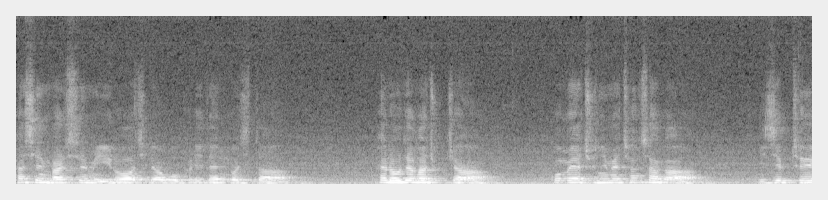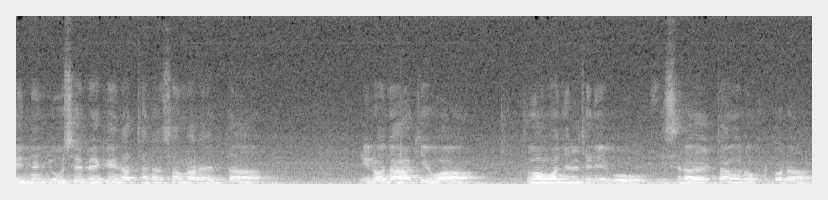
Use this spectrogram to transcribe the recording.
하신 말씀이 이루어지려고 그리 된 것이다. 헤로데가 죽자 꿈에 주님의 천사가 이집트에 있는 요셉에게 나타나서 말하였다. 일어나 아기와 그 어머니를 데리고 이스라엘 땅으로 가거라.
